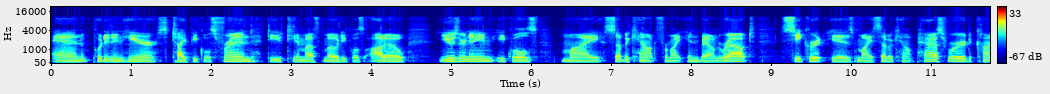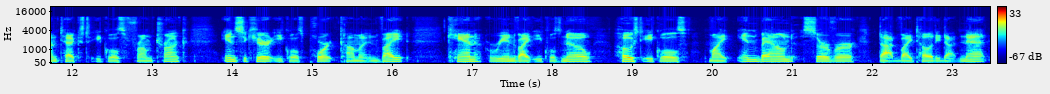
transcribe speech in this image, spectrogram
and put it in here. So type equals friend, DTMF mode equals auto, username equals my sub account for my inbound route, secret is my sub account password, context equals from trunk, insecure equals port comma invite, can reinvite equals no, host equals my inbound server dot vitelity.net.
